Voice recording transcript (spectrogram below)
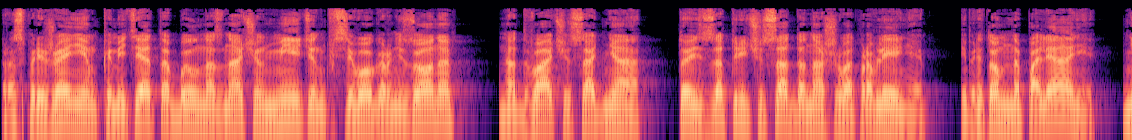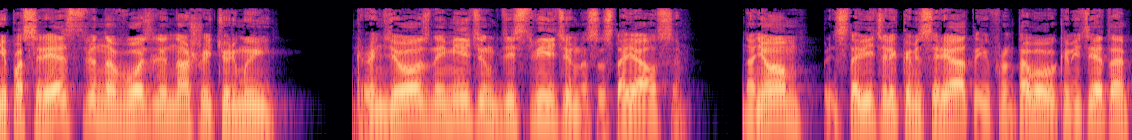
Распоряжением комитета был назначен митинг всего гарнизона на два часа дня, то есть за три часа до нашего отправления, и притом на поляне, непосредственно возле нашей тюрьмы. Грандиозный митинг действительно состоялся. На нем представители комиссариата и фронтового комитета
